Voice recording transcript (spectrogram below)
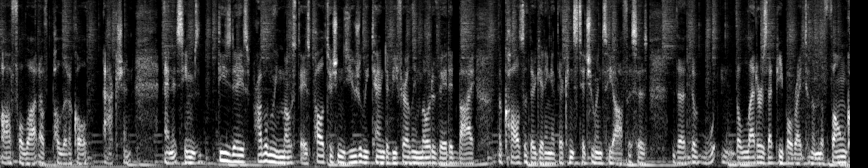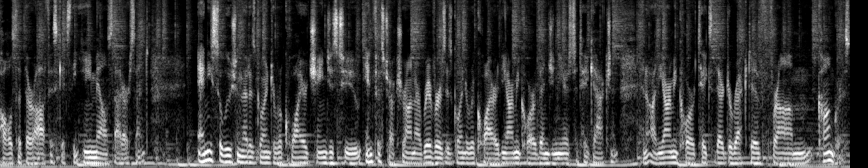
awful lot of political action. And it seems these days, probably most days, politicians usually tend to be fairly motivated by the calls that they're getting at their constituency offices, the, the, the letters that people write to them, the phone calls that their office gets, the emails that are sent any solution that is going to require changes to infrastructure on our rivers is going to require the Army Corps of Engineers to take action. And uh, the Army Corps takes their directive from Congress.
